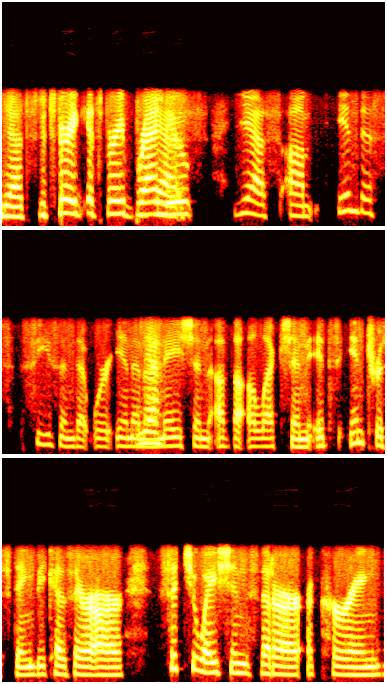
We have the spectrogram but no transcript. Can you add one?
Yeah, it's it's very it's very brand yes. new. Yes. Um, in this season that we're in in yeah. our nation of the election, it's interesting because there are situations that are occurring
